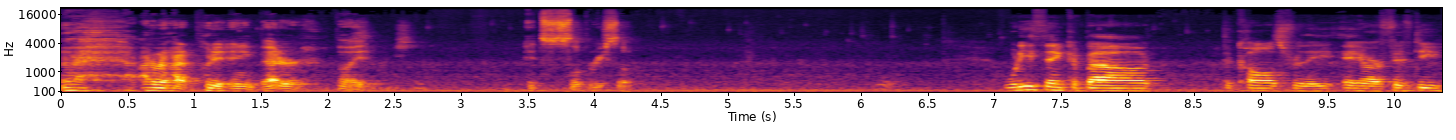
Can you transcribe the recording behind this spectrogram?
I don't know how to put it any better, but it's slippery slope. What do you think about the calls for the AR-15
